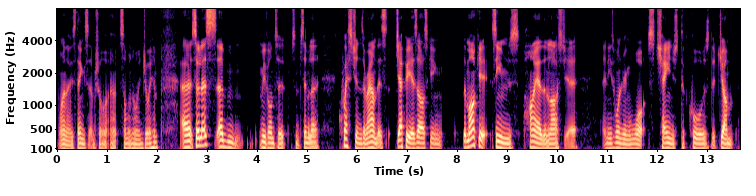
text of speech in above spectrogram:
one of those things. I'm sure uh, someone will enjoy him. Uh, so let's um, move on to some similar questions around this. Jeppy is asking: the market seems higher than last year and he's wondering what's changed to cause the jump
